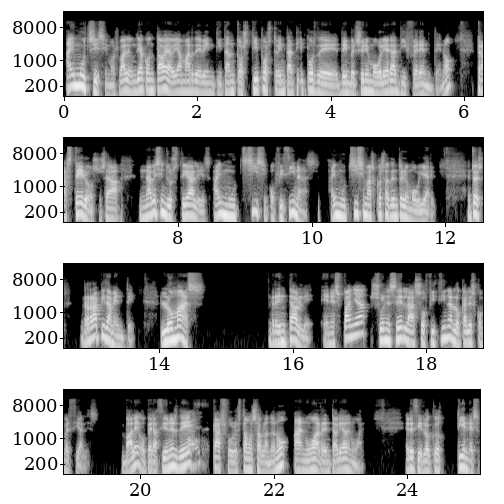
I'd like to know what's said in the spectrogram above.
hay muchísimos, ¿vale? Un día contaba y había más de veintitantos tipos, treinta tipos de, de, inversión inmobiliaria diferente, ¿no? Trasteros, o sea, naves industriales, hay muchísimas, oficinas, hay muchísimas cosas dentro del inmobiliario. Entonces, rápidamente, lo más rentable en España suelen ser las oficinas locales comerciales. ¿vale? Operaciones de cash flow, estamos hablando, ¿no? Anual, rentabilidad anual. Es decir, lo que obtienes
